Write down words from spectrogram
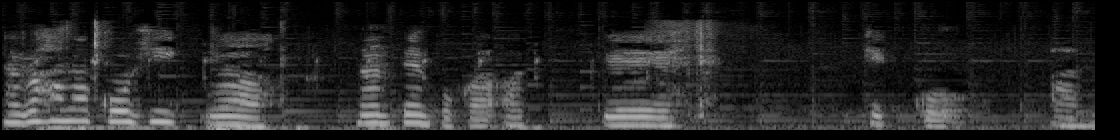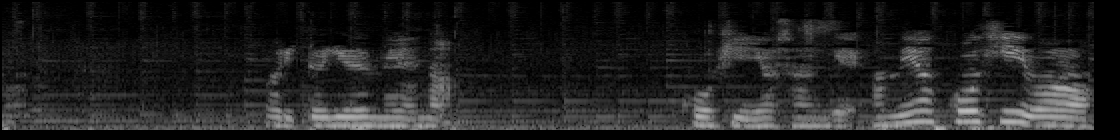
長浜コーヒーは何店舗かあって、結構、あの、割と有名なコーヒー屋さんで、アメヤコーヒーは、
